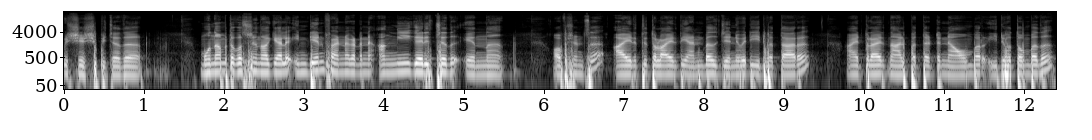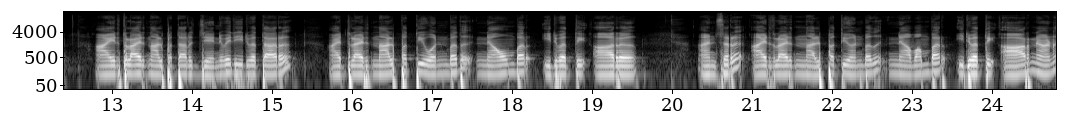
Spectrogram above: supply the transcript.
വിശേഷിപ്പിച്ചത്. മൂന്നാമത്തെ ക്വസ്റ്റ്യൻ നോക്കിയാൽ ഇന്ത്യൻ ഭരണഘടന അംഗീകരിച്ചത് എന്ന്. ഓപ്ഷൻസ് ആയിരത്തി തൊള്ളായിരത്തി അൻപത് ജനുവരി ഇരുപത്താറ് ആയിരത്തി തൊള്ളായിരത്തി നാൽപ്പത്തെട്ട് നവംബർ ഇരുപത്തൊമ്പത് ആയിരത്തി തൊള്ളായിരത്തി നാൽപ്പത്താറ് ജനുവരി ഇരുപത്താറ് ആയിരത്തി തൊള്ളായിരത്തി നാൽപ്പത്തി ഒൻപത് നവംബർ ഇരുപത്തി ആറ് ആൻസർ ആയിരത്തി തൊള്ളായിരത്തി നാൽപ്പത്തി ഒൻപത് നവംബർ ഇരുപത്തി ആറിനാണ്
